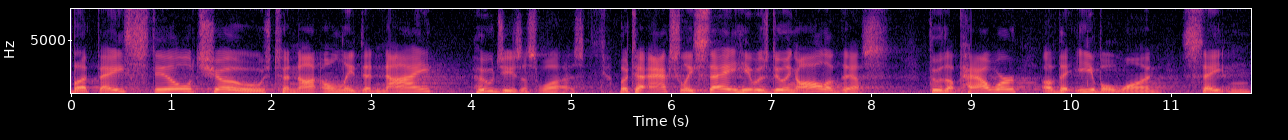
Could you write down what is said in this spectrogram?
but they still chose to not only deny who Jesus was, but to actually say he was doing all of this through the power of the evil one, Satan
